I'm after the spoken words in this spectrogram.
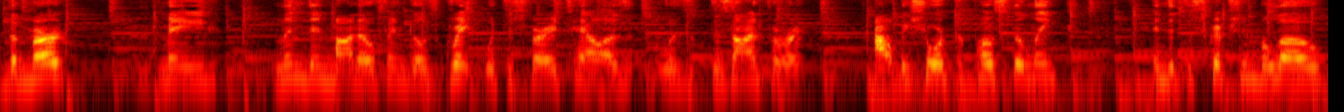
The mermaid Linden monofin goes great with this fairy tale as it was designed for it. I'll be sure to post the link in the description below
